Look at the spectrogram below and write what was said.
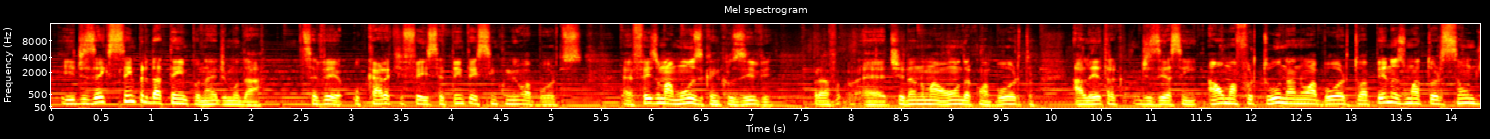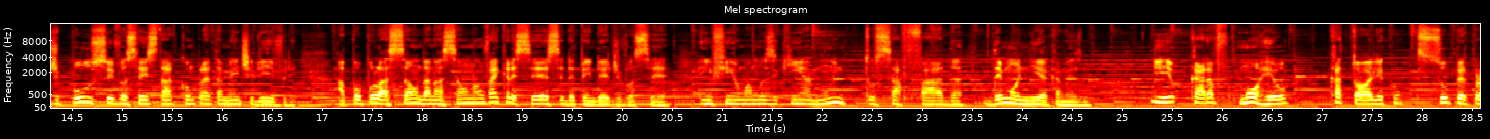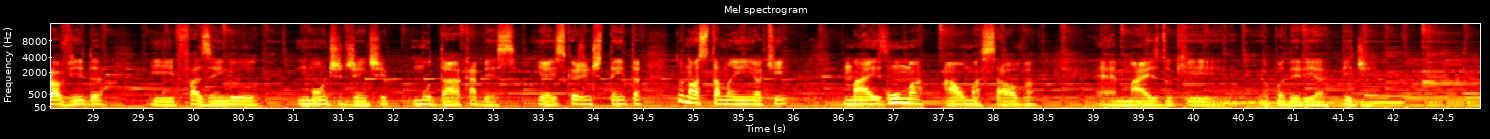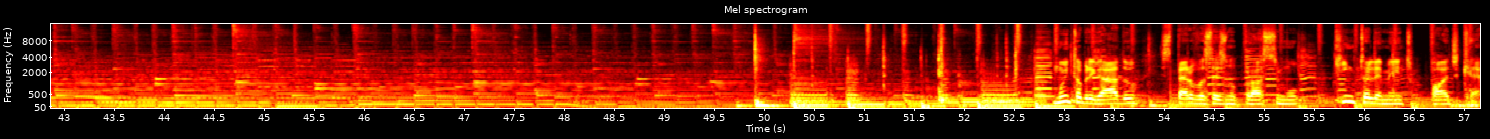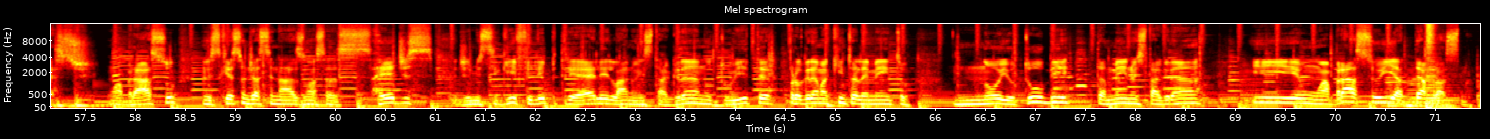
e dizer que sempre dá tempo, né, de mudar. Você vê, o cara que fez 75 mil abortos, é, fez uma música, inclusive, pra, é, tirando uma onda com aborto. A letra dizia assim: há uma fortuna no aborto, apenas uma torção de pulso e você está completamente livre. A população da nação não vai crescer se depender de você. Enfim, uma musiquinha muito safada, demoníaca mesmo. E o cara morreu católico, super pró-vida e fazendo um monte de gente mudar a cabeça. E é isso que a gente tenta do nosso tamanho aqui, mais uma alma salva é mais do que eu poderia pedir. Muito obrigado. Espero vocês no próximo Quinto Elemento Podcast. Um abraço. Não esqueçam de assinar as nossas redes, de me seguir, Felipe Trielli, lá no Instagram, no Twitter. Programa Quinto Elemento no YouTube, também no Instagram. E um abraço e até a próxima.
